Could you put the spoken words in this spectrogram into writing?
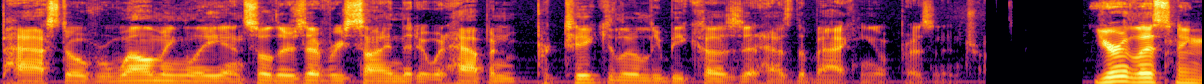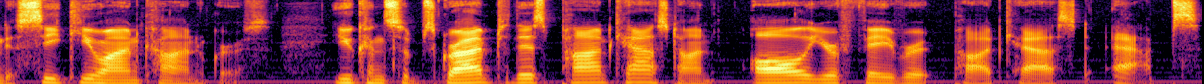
passed overwhelmingly, and so there's every sign that it would happen, particularly because it has the backing of President Trump. You're listening to CQ on Congress. You can subscribe to this podcast on all your favorite podcast apps.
